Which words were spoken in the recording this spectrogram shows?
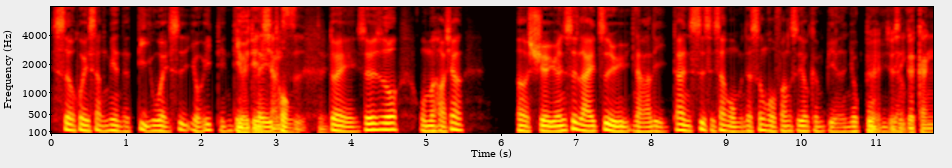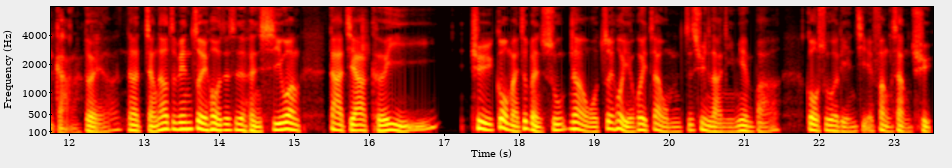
社会上面的地位是有一点点有一点。相似，对，对，所以说我们好像呃血缘是来自于哪里，但事实上我们的生活方式又跟别人又不一对，样，就是一个尴尬啦。对啊，那讲到这边，最后就是很希望大家可以去购买这本书。那我最后也会在我们资讯栏里面把购书的链接放上去。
